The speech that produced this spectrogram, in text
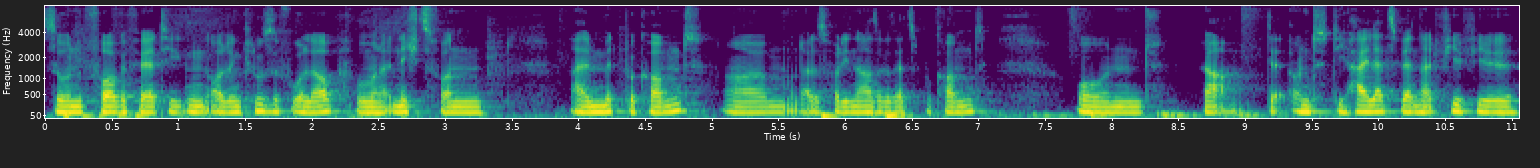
so einen vorgefertigten All-Inclusive-Urlaub, wo man halt nichts von allem mitbekommt ähm, und alles vor die Nase gesetzt bekommt. Und ja, der, und die Highlights werden halt viel, viel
